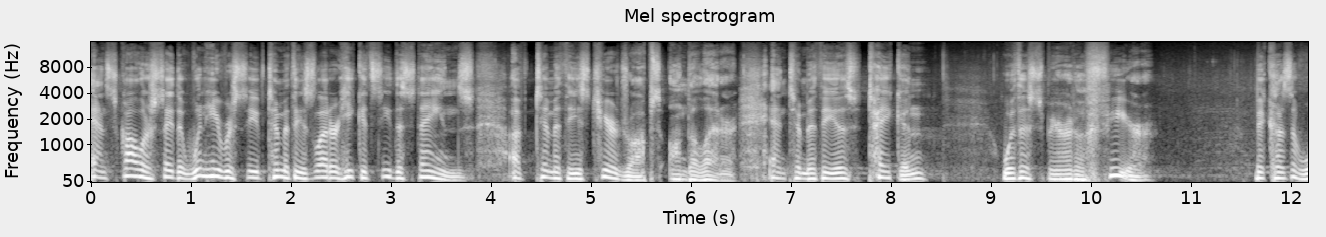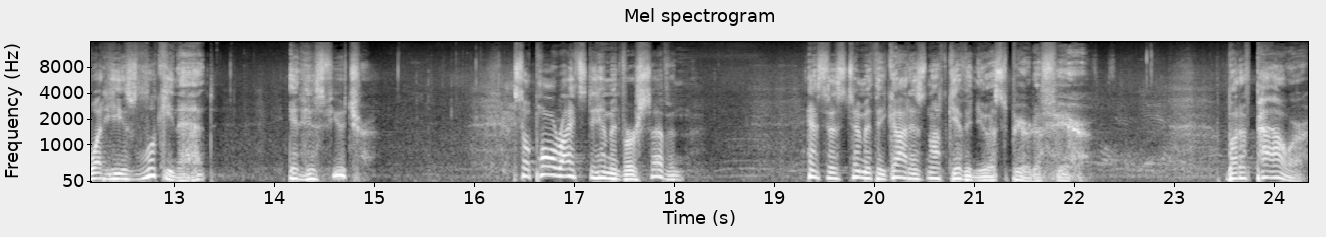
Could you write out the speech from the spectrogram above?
And scholars say that when he received Timothy's letter, he could see the stains of Timothy's teardrops on the letter. And Timothy is taken with a spirit of fear because of what he is looking at in his future. So Paul writes to him in verse 7 and says, Timothy, God has not given you a spirit of fear, but of power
